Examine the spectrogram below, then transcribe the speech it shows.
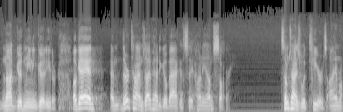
Not good meaning good either. Okay, and, and there are times I've had to go back and say, honey, I'm sorry. Sometimes with tears. I am wrong.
